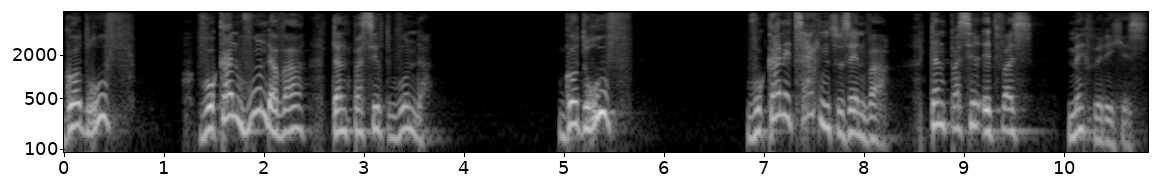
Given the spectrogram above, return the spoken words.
Gott ruft, wo kein Wunder war, dann passiert Wunder. Gott ruft, wo keine Zeichen zu sehen war, dann passiert etwas Merkwürdiges,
